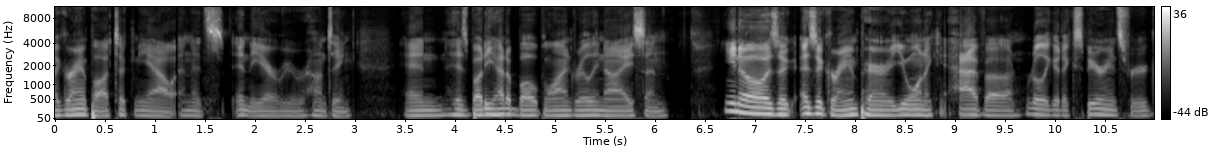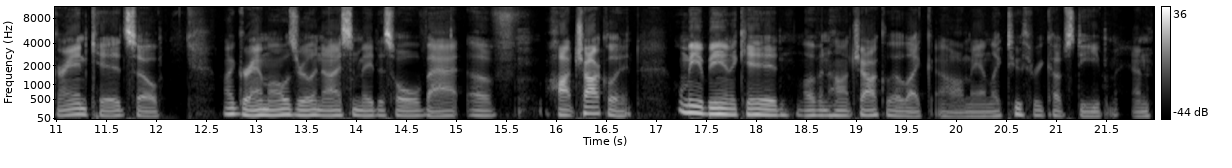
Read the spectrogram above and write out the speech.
my grandpa took me out, and it's in the area we were hunting, and his buddy had a bow blind, really nice, and you know, as a as a grandparent, you want to have a really good experience for your grandkids. So my grandma was really nice and made this whole vat of hot chocolate. Well, me being a kid, loving hot chocolate, like oh man, like two three cups deep, man.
